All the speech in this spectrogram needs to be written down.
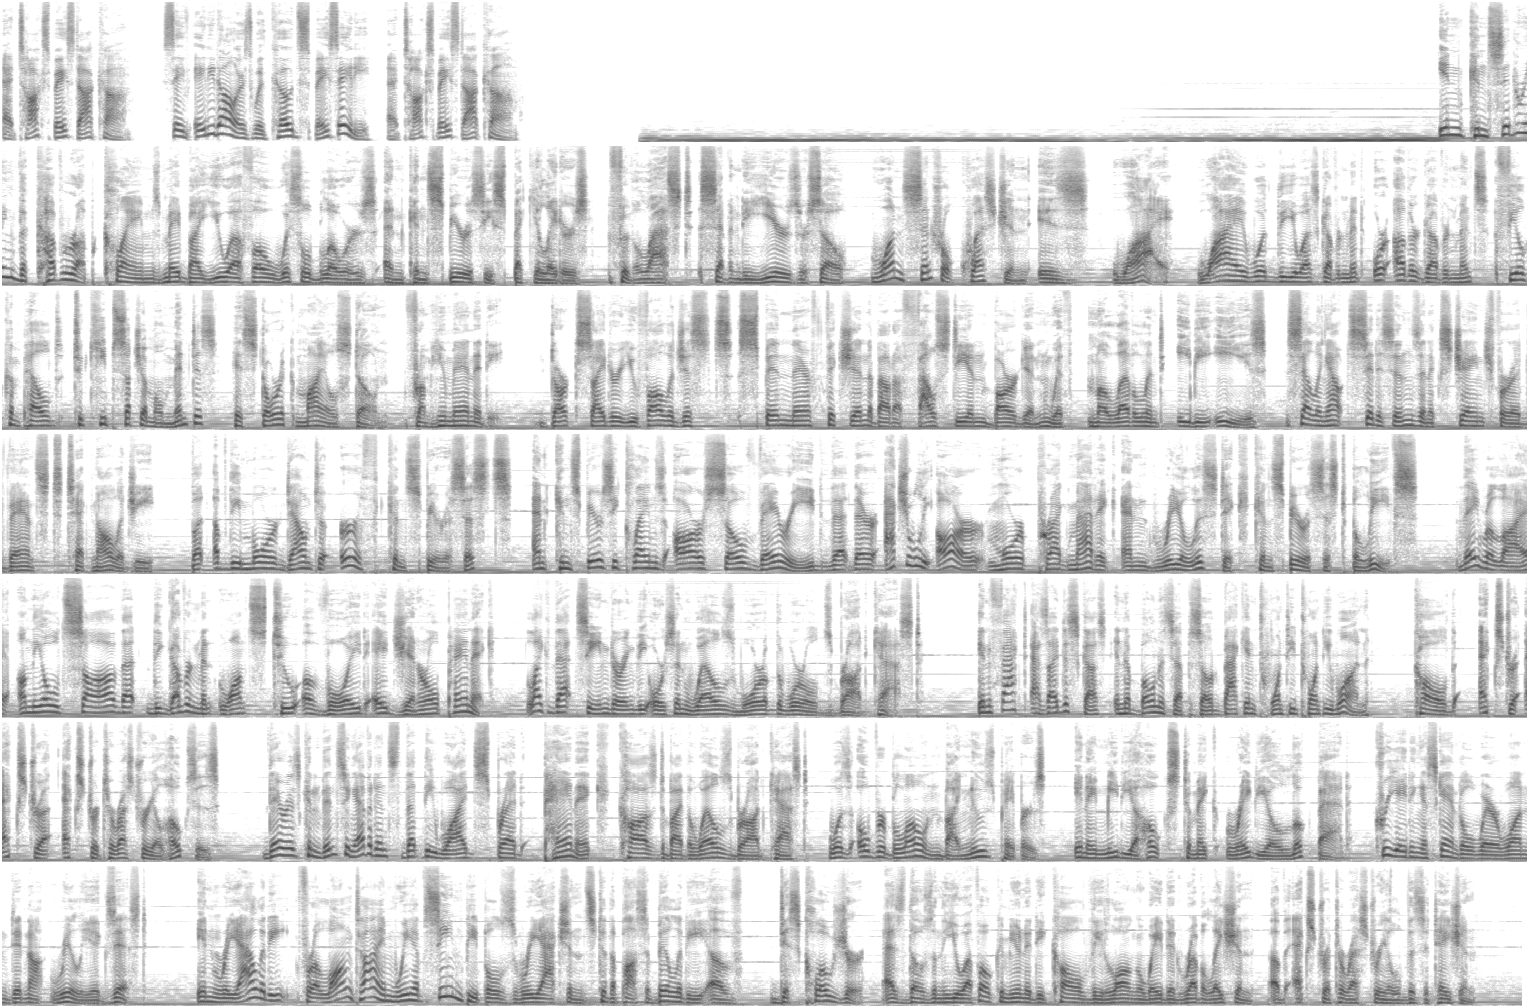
at Talkspace.com. Save $80 with code SPACE80 at Talkspace.com. In considering the cover up claims made by UFO whistleblowers and conspiracy speculators for the last 70 years or so, one central question is why? Why would the US government or other governments feel compelled to keep such a momentous historic milestone from humanity? Dark Darksider ufologists spin their fiction about a Faustian bargain with malevolent EBEs, selling out citizens in exchange for advanced technology. But of the more down to earth conspiracists, and conspiracy claims are so varied that there actually are more pragmatic and realistic conspiracist beliefs. They rely on the old saw that the government wants to avoid a general panic, like that seen during the Orson Welles War of the Worlds broadcast. In fact, as I discussed in a bonus episode back in 2021 called Extra Extra Extraterrestrial Hoaxes, there is convincing evidence that the widespread panic caused by the Wells broadcast was overblown by newspapers in a media hoax to make radio look bad creating a scandal where one did not really exist. In reality, for a long time, we have seen people's reactions to the possibility of disclosure, as those in the UFO community call the long awaited revelation of extraterrestrial visitation.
